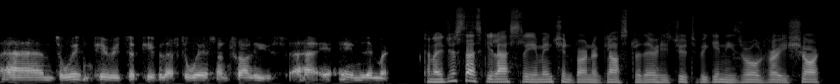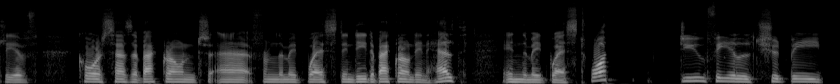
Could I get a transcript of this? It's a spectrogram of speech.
um, the waiting periods that people have to wait on trolleys uh, in Limerick. Can I just ask you lastly? You mentioned Bernard Gloster there. He's due to begin his role very shortly. Of course, has a background uh, from the Midwest, indeed, a background in health in the Midwest. What do you feel should be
